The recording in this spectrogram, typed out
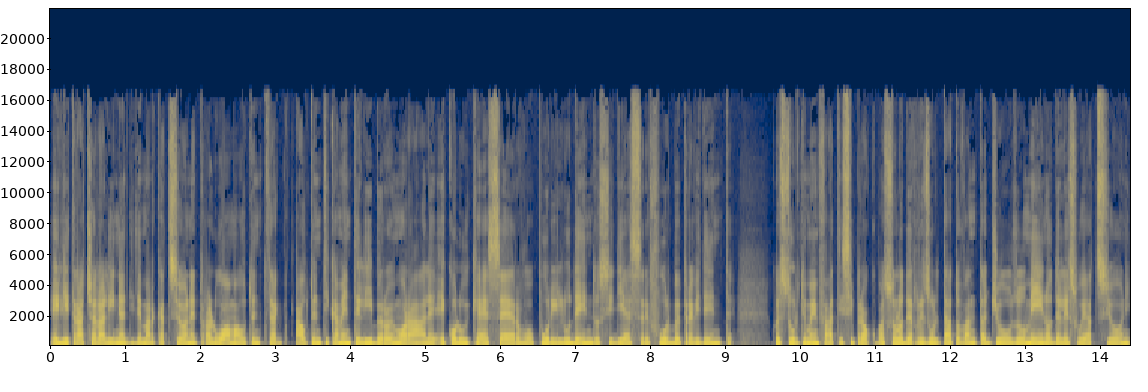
Egli traccia la linea di demarcazione tra l'uomo autentic- autenticamente libero e morale e colui che è servo, pur illudendosi di essere furbo e previdente. Quest'ultimo infatti si preoccupa solo del risultato vantaggioso o meno delle sue azioni.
